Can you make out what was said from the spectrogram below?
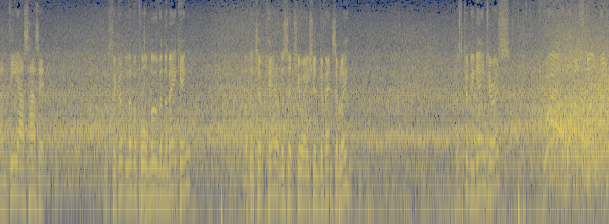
And Diaz has it. It's a good Liverpool move in the making. But they took care of the situation defensively. This could be dangerous. Well, what a stop that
